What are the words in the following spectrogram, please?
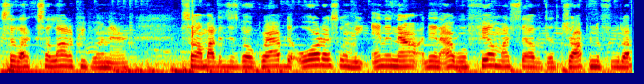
So like it's a lot of people in there. So i'm about to just go grab the order it's gonna be in and out and then i will film myself just dropping the food off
